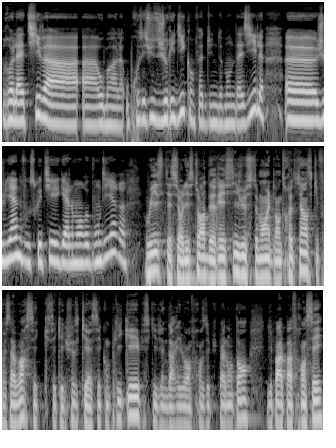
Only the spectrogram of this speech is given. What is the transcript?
relatives bah, au, processus juridique en fait d'une demande d'asile. Euh, Juliane, vous souhaitiez également rebondir? Oui, c'était sur l'histoire des récits justement et de l'entretien. Ce qu'il faut savoir, c'est que c'est quelque chose qui est assez compliqué parce qu'ils viennent d'arriver en France depuis pas longtemps. Ils parlent pas français.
